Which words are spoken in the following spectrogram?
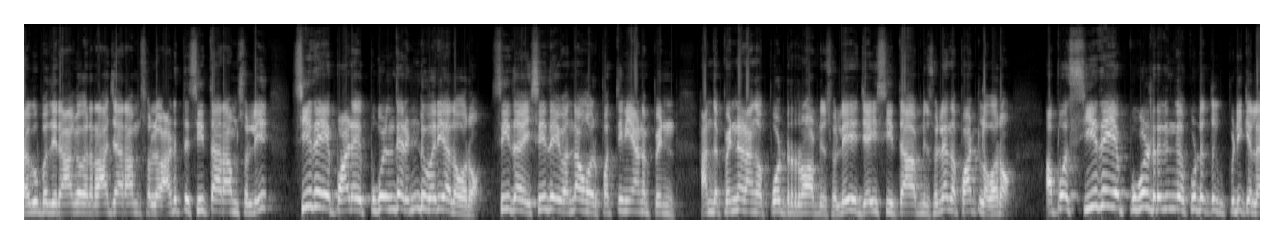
ரகுபதி ராகவர் ராஜாராம் சொல்லி அடுத்து சீதாராம் சொல்லி சீதையை பாடு புகழ்ந்தே ரெண்டு வரி அதில் வரும். சீதை சீதை வந்து அவங்க ஒரு பத்தினியான பெண். அந்த பெண்ணை நாங்க போட்டுடுறோம் அப்படின்னு சொல்லி ஜெய் சீதா அப்படின்னு சொல்லி அந்த பாட்டுல வரும். அப்போ சீதையை புகழ்றது இந்த கூட்டத்துக்கு பிடிக்கல.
